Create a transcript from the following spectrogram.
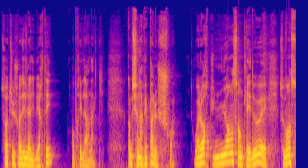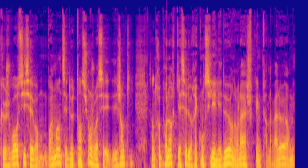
soit tu choisis la liberté au prix de l'arnaque. Comme si on n'avait pas le choix. Ou alors tu nuances entre les deux et souvent ce que je vois aussi c'est vraiment ces deux tensions, je vois c'est des gens qui, entrepreneurs qui essaient de réconcilier les deux, en voilà je veux quand même faire de la valeur mais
